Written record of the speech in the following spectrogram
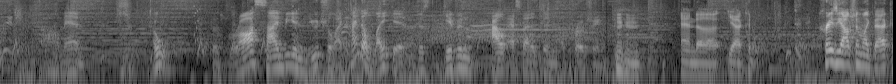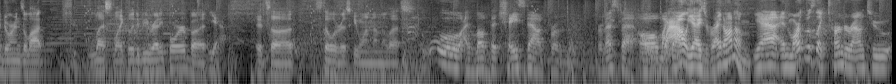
Oh man. Oh, The raw side B neutral, I kind of like it, just given how SFAT has been approaching. Mm -hmm. And uh, yeah, could, crazy option like that, KoDoRiN's a lot less likely to be ready for, but Yeah. it's uh, still a risky one nonetheless. Ooh, I love the chase down from from SFAT. Oh my wow, god. yeah, he's right on him. Yeah, and Marth was like turned around to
